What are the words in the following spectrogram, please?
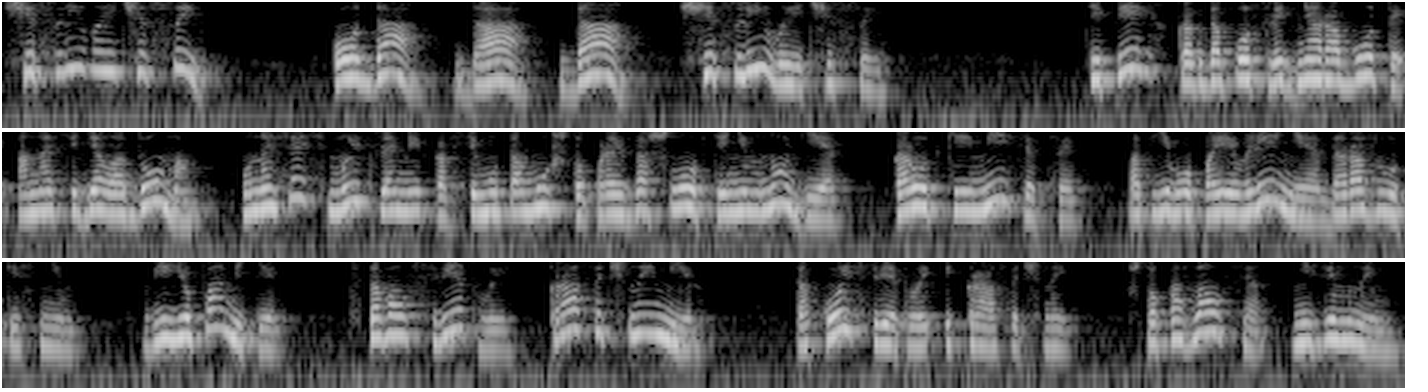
Счастливые часы! О да, да, да, счастливые часы! Теперь, когда после дня работы она сидела дома, уносясь мыслями ко всему тому, что произошло в те немногие, короткие месяцы от его появления до разлуки с ним, в ее памяти вставал светлый, красочный мир, такой светлый и красочный, что казался неземным.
